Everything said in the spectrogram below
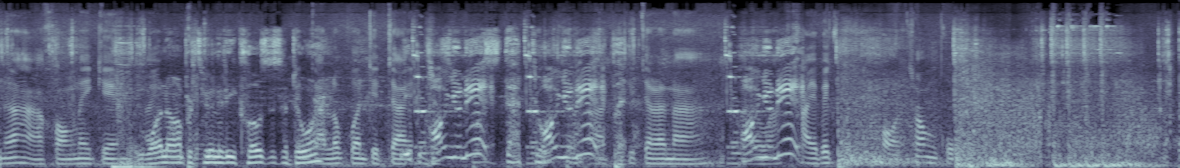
เนื้อหาของในเกม One opportunity closes a door. การรบกวนจิตใจ You can ของอยู่ just นี่ bust that ข door องอยู่นี่ back open. พิจารณา ของอยู่นี่ ใครไปขอช่องกูไป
